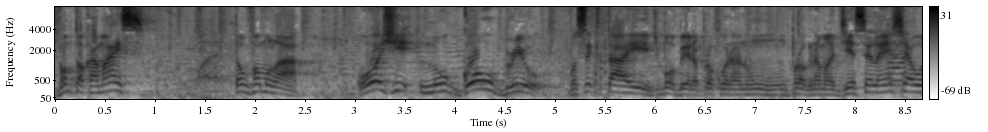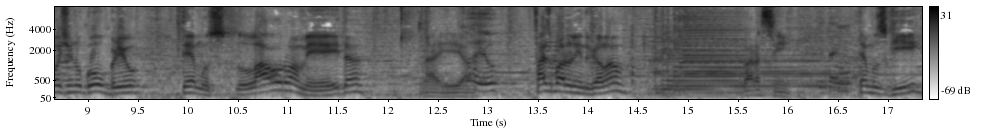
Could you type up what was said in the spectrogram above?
Vamos tocar mais? Então vamos lá. Hoje no Go Brill, você que está aí de bobeira procurando um, um programa de excelência, hoje no Go Brill temos Lauro Almeida. Aí, ó. Sou eu. Faz o barulhinho do violão? Agora sim. Temos Gui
